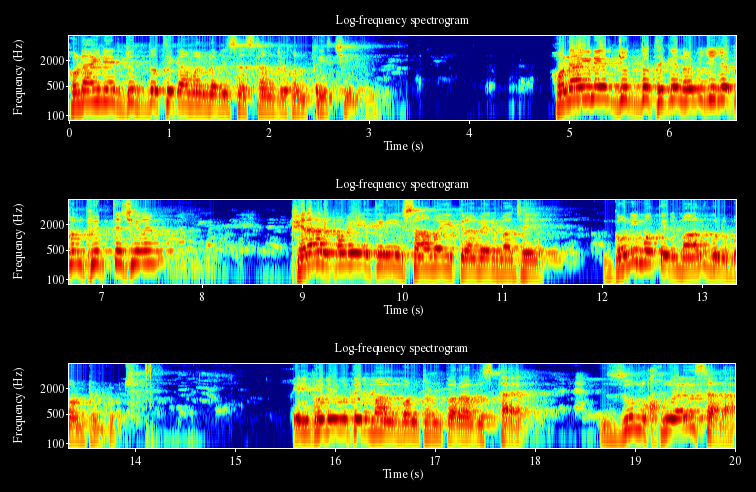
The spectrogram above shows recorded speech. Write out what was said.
হোনাইনের যুদ্ধ থেকে আমার নবী ইসলাম যখন ফিরছিলেন, হোনাইনের যুদ্ধ থেকে নবীজি যখন ফিরতেছিলেন, ফেরার পরে তিনি সামাই গ্রামের মাঝে গনিমতের মালগুলো বন্টন করছেন। এই গনিমতের মাল বন্টন করা অবস্থায় জুল খুয়াই সারা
